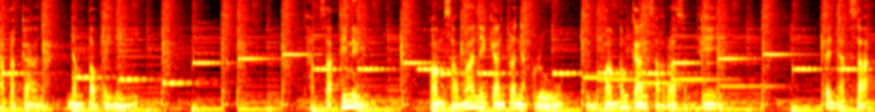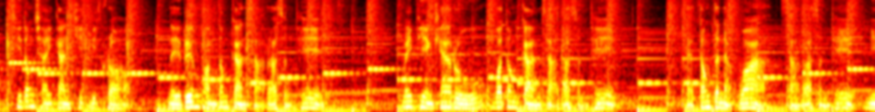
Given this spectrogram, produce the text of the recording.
5ประการดังต่อไปนี้ ทักษะที่ 1 ความสามารถในการตระหนักรู้ถึงความต้องการสารสนเทศ เป็นทักษะที่ต้องใช้การคิดวิเคราะห์ ในเรื่องความต้องการสารสนเทศ ไม่เพียงแค่รู้ว่าต้องการสารสนเทศ แต่ต้องตระหนักว่าสารสนเทศมี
